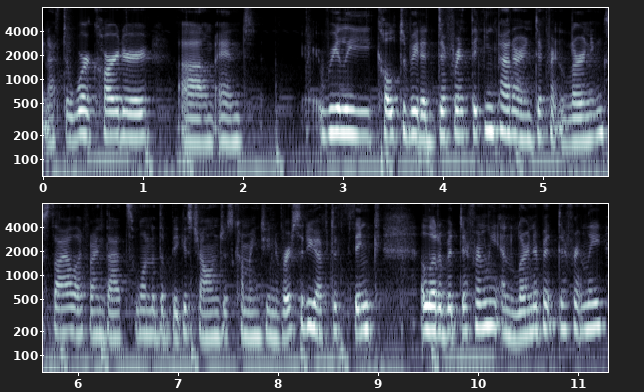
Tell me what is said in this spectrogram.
You have to work harder um, and really cultivate a different thinking pattern and different learning style. I find that's one of the biggest challenges coming to university. You have to think a little bit differently and learn a bit differently.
